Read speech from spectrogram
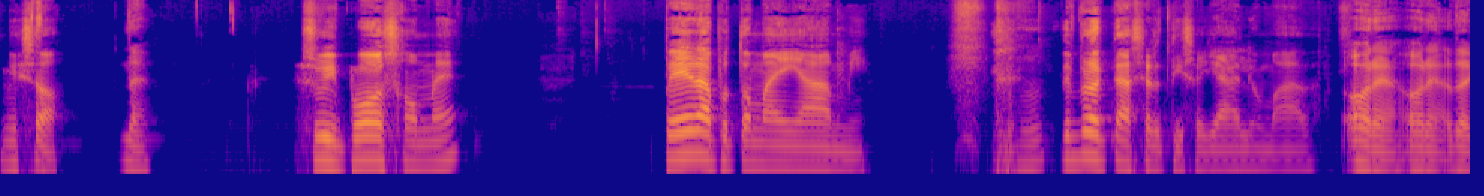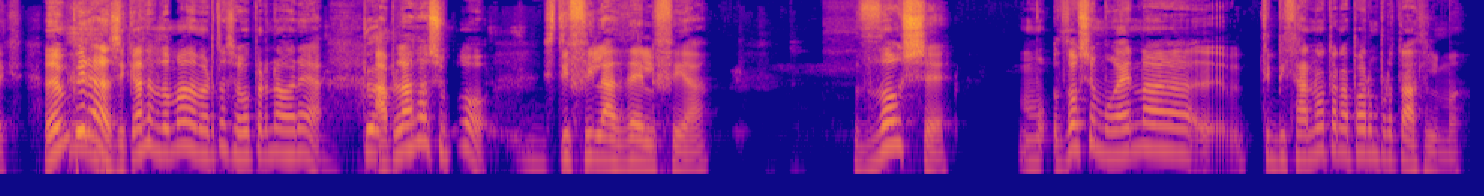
Μισό. ναι. Σου υπόσχομαι πέρα από το Μαϊάμι. Μμμ. Δεν πρόκειται να σε ρωτήσω για άλλη ομάδα. Ωραία, ωραία, εντάξει. Δεν με πειράζει. Κάθε εβδομάδα με ρωτάς, εγώ περνάω ωραία. Το- Απλά θα σου πω, στη Φιλαδέλφια, δώσε, μου- δώσε μου ένα, ε, την πιθανότητα να πάρουν πρωτάθλημα.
